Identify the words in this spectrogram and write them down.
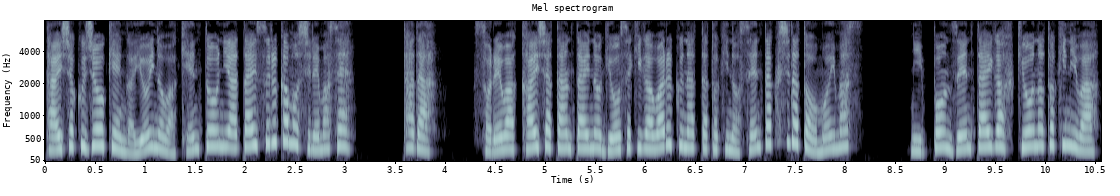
退職条件が良いのは検討に値するかもしれませんただそれは会社単体の業績が悪くなった時の選択肢だと思います。日本全体が不況の時には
